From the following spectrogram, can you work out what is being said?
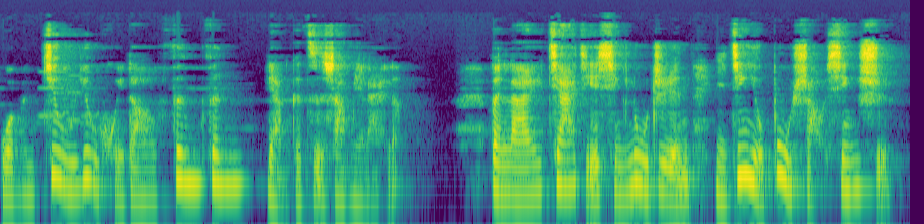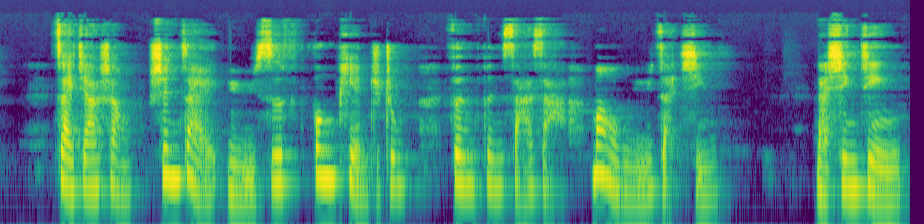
我们就又回到“纷纷”两个字上面来了。本来佳节行路之人已经有不少心事，再加上身在雨丝风片之中，纷纷洒洒，冒雨攒行，那心境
